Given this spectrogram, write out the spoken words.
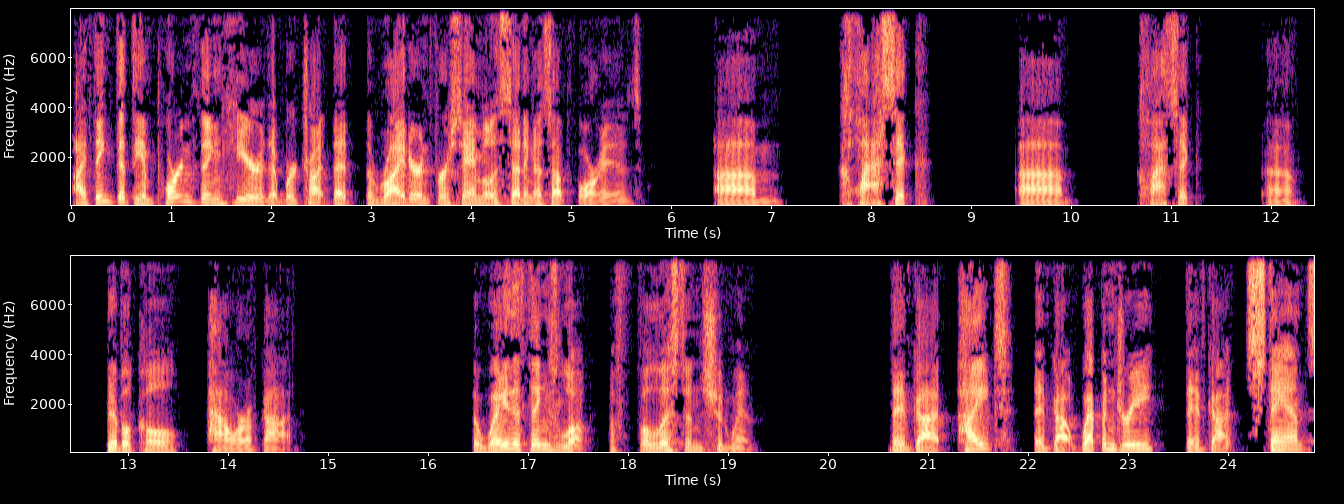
I think that the important thing here that we're trying that the writer in First Samuel is setting us up for is um, classic, uh, classic uh, biblical power of God. The way the things look, the Philistines should win. They've got height, they've got weaponry, they've got stance,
